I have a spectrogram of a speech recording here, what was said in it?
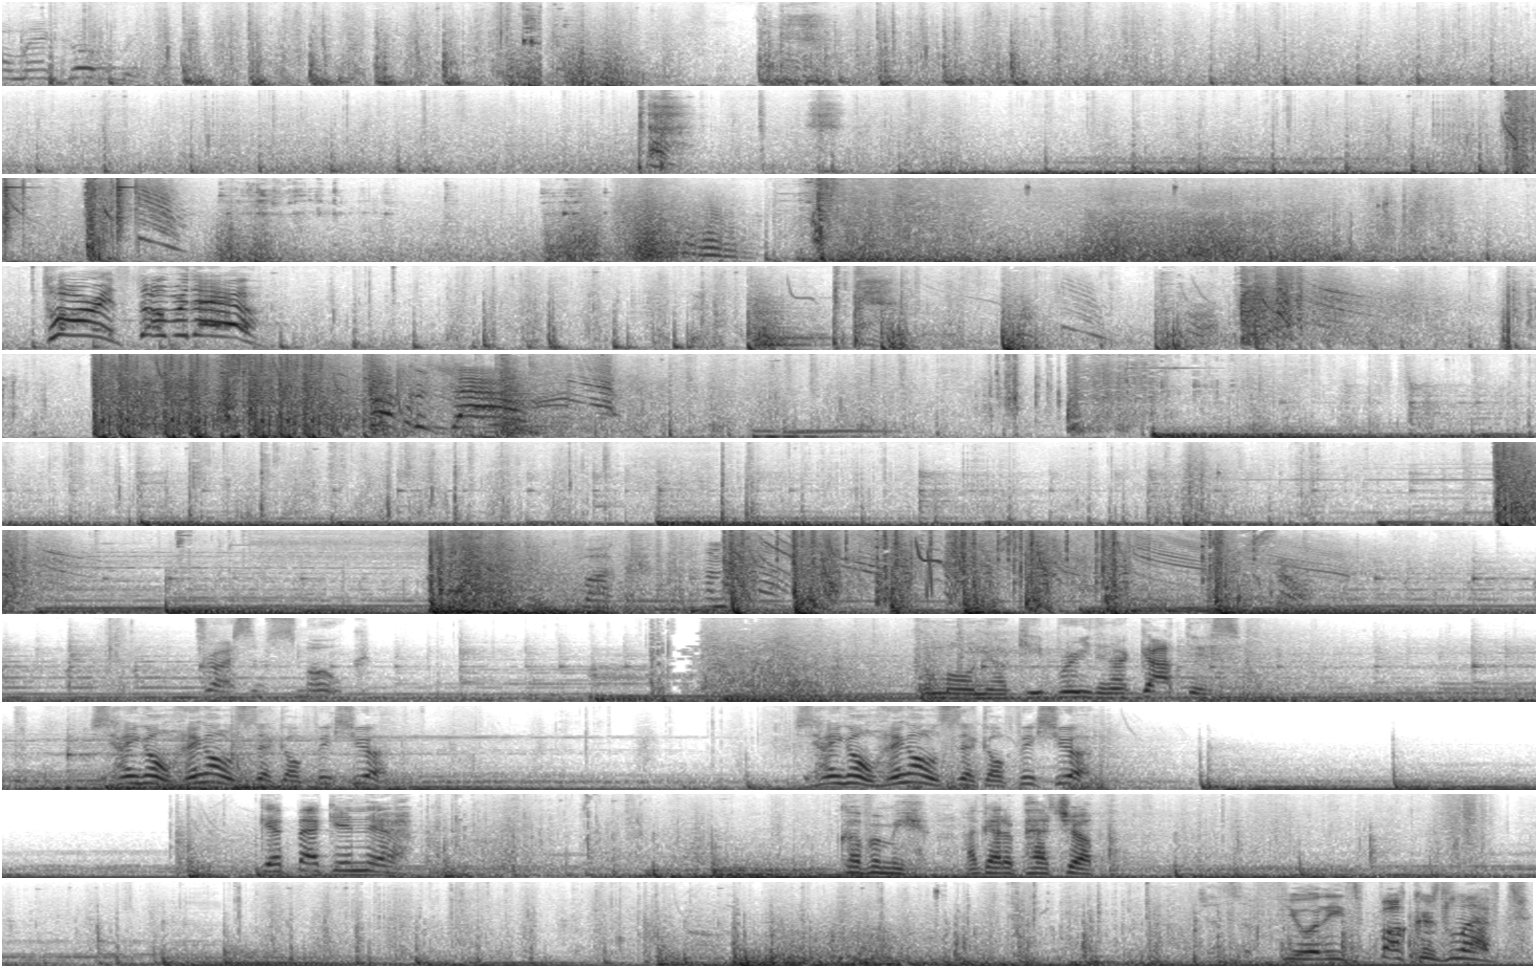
Man, cover me. Try some smoke. Come on now, keep breathing. I got this. Just hang on, hang on a sec. I'll fix you up. Just hang on, hang on a sec. I'll fix you up. Get back in there. Cover me. I gotta patch up. Just a few of these fuckers left.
